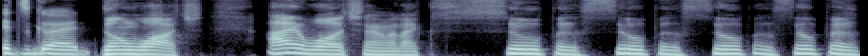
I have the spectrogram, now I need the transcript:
It's good. Don't watch. I watch and i'm like super super super super.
